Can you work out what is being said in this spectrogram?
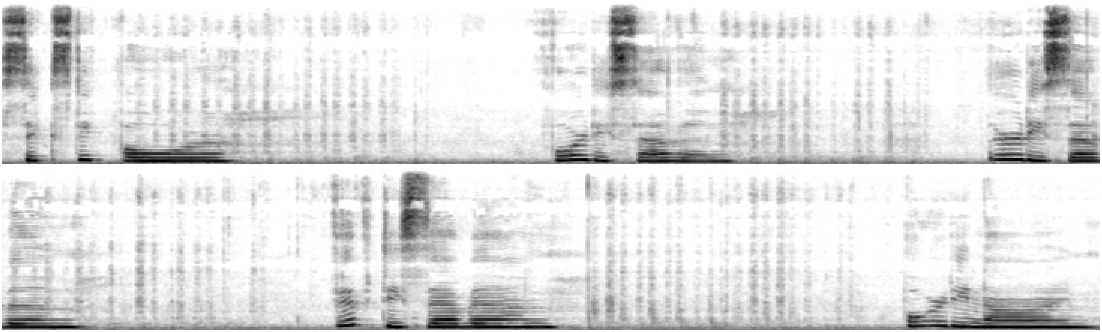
64, 47, 37, 57, 49,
